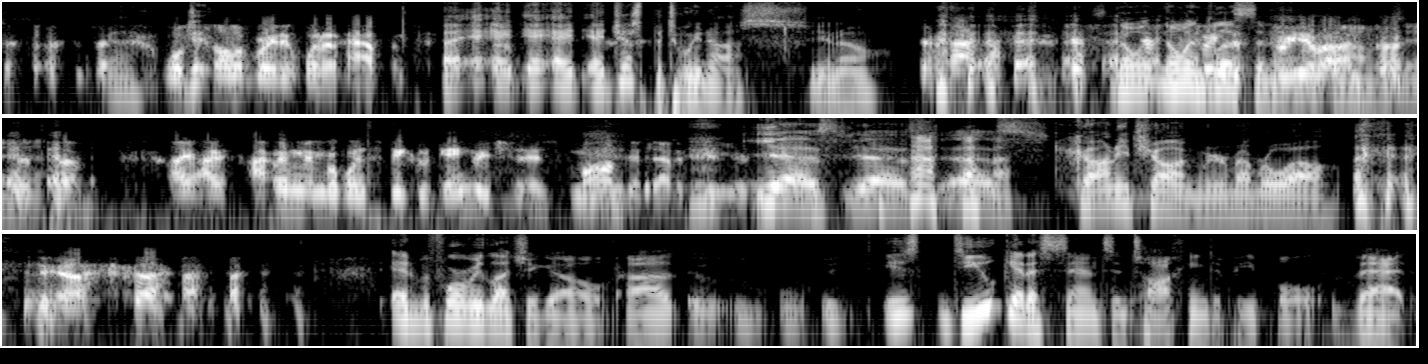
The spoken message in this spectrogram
we'll celebrate it when it happens. Uh, and, and, and just between us, you know. no, no one's listening. Three of us. Yeah. I, I, I remember when Speaker Gingrich, his mom did that a few years yes, ago. Yes, yes, yes. Connie Chung, we remember well. yeah. Ed, before we let you go, uh, is do you get a sense in talking to people that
